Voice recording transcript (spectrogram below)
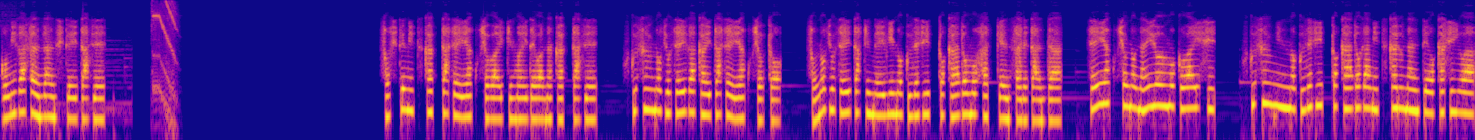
ゴミが散乱していたぜ。そして見つかった誓約書は1枚ではなかったぜ。複数の女性が書いた誓約書と、その女性たち名義のクレジットカードも発見されたんだ。誓約書の内容も怖いし、複数人のクレジットカードが見つかるなんておかしいわ。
